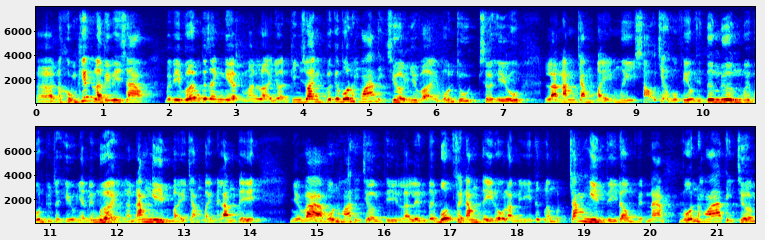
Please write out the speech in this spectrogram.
À, nó khủng khiếp là vì vì sao? Bởi vì với một cái doanh nghiệp mà lợi nhuận kinh doanh với cái vốn hóa thị trường như vậy, vốn chủ sở hữu là 576 triệu cổ phiếu thì tương đương với vốn chủ sở hữu nhân với 10 là 5.775 tỷ và vốn hóa thị trường thì là lên tới 4,5 tỷ đô la Mỹ tức là 100.000 tỷ đồng Việt Nam. Vốn hóa thị trường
